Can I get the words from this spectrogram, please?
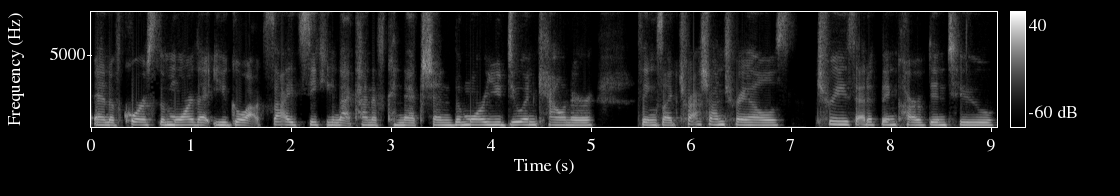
And of course, the more that you go outside seeking that kind of connection, the more you do encounter things like trash on trails, trees that have been carved into,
